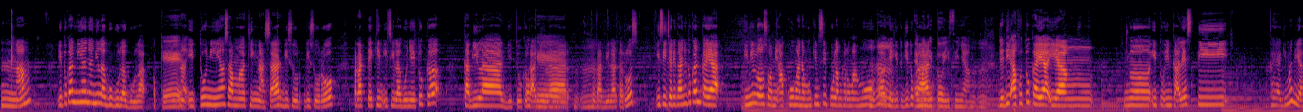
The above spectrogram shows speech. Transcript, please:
6 itu kan Nia nyanyi lagu gula-gula. Oke. Nah itu Nia sama King Nasar disur- disuruh praktekin isi lagunya itu ke Kabilar gitu, ke Oke. Kabilar, Mm-mm. ke Kabilar terus isi ceritanya tuh kan kayak ini loh suami aku mana mungkin sih pulang ke rumahmu Mm-mm. eh, kayak gitu-gitu Emang kan. gitu isinya. mm-mm. Jadi aku tuh kayak yang ngeituin Kak Lesti kayak gimana ya?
